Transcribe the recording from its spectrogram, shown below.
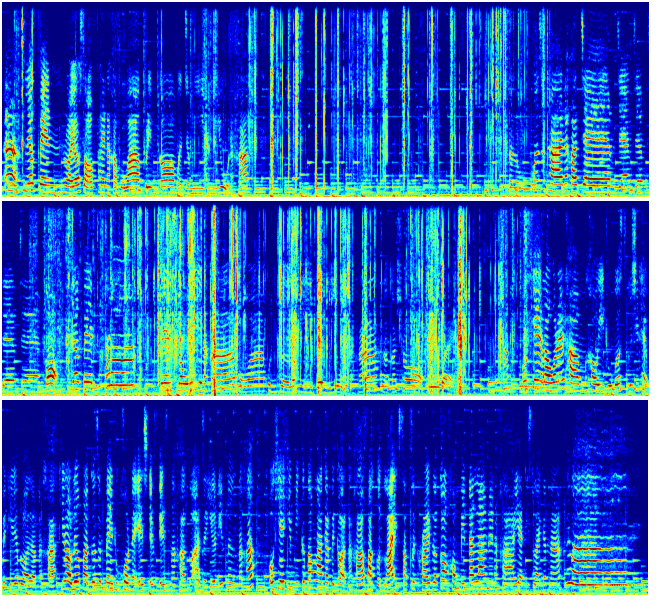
อะเลือกเป็น Royal Soft ให้นะคะ เพราะว่าปริมก็เหมือนจะมีอันนี้อยู่นะคะ สุดท้ายนะคะ แจม แจม แจม แจม แจม ก็เลือกเป็นตาดาเป็นสโนวี่นะคะ เพราะว่าคุณเธอก็มีตัวนี้อยู่นะคะ แล้วก็ชอบด้วยโอเค เราก็ได้ทำเขาอีทูเบอร์สกูชี่แท็กเป็นที่เรียบร้อยแล้วนะคะ ที่เราเลือกมาก็จะเป็นทุกคนใน HFS นะคะ ก็อาจจะเยอะนิดนึงนะคะ โอเค คลิปนี้ก็ต้องลากันไปก่อนนะคะ ฝากกดไลค์ Subscribe แล้วก็คอมเมนต์ด้านล่างด้วยนะคะ อย่าดิสไลค์กันนะ บ๊ายบาย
